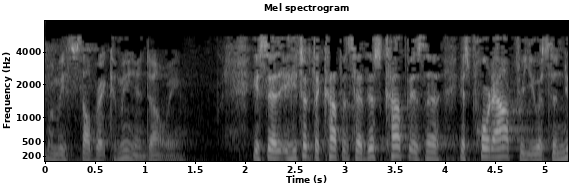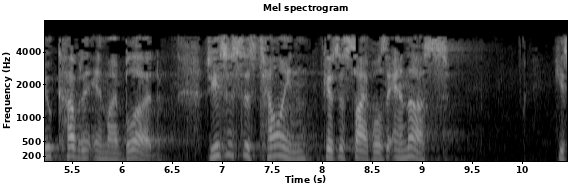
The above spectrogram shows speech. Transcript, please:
when we celebrate communion, don't we? He said he took the cup and said, "This cup is the, is poured out for you. It's the new covenant in my blood." Jesus is telling his disciples and us, he's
